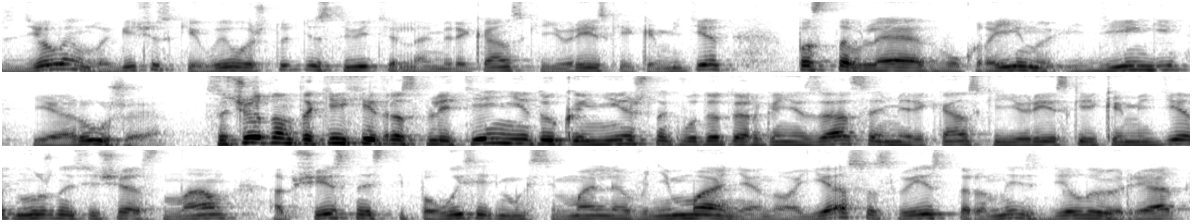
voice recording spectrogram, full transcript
сделаем логический вывод, что действительно американский еврейский комитет поставляет в Украину и деньги, и оружие. С учетом таких хитросплетений, то, конечно, к вот этой организации, Американский еврейский комитет, нужно сейчас нам, общественности, повысить максимальное внимание. Ну а я со своей стороны сделаю ряд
